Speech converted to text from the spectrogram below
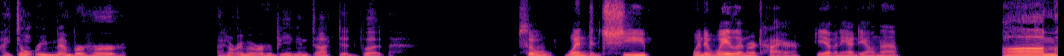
I don't remember her I don't remember her being inducted, but So when did she? When did Whalen retire? Do you have any idea on that? Um,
